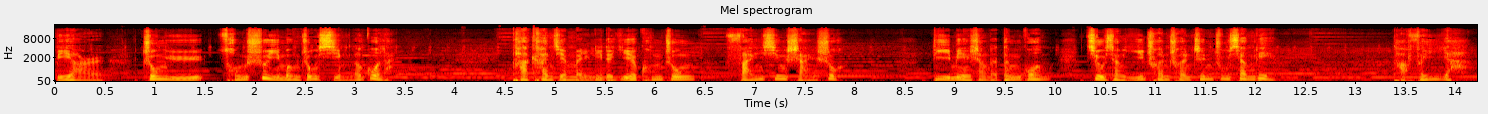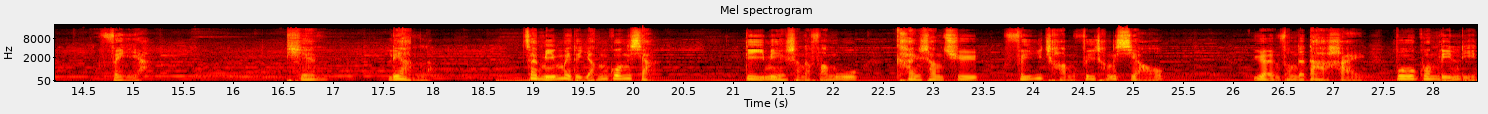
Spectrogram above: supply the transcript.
比尔终于从睡梦中醒了过来。他看见美丽的夜空中繁星闪烁，地面上的灯光就像一串串珍珠项链。他飞呀，飞呀，天亮了，在明媚的阳光下，地面上的房屋看上去非常非常小，远方的大海。波光粼粼，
